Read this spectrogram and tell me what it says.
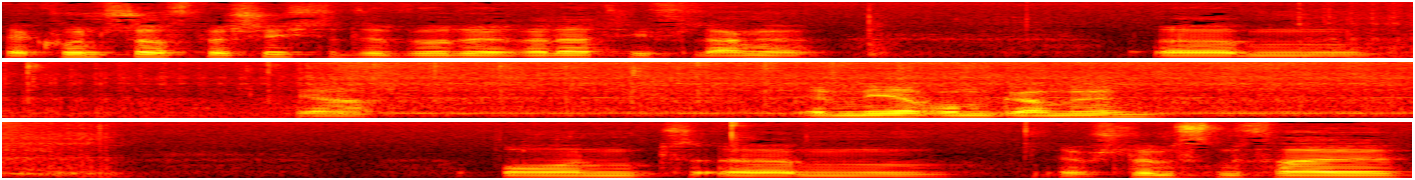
Der kunststoffbeschichtete würde relativ lange ähm, ja, im Meer rumgammeln. Und ähm, im schlimmsten Fall,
